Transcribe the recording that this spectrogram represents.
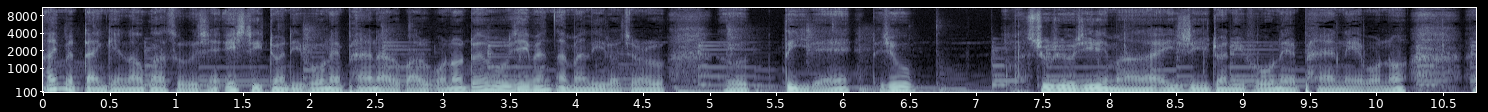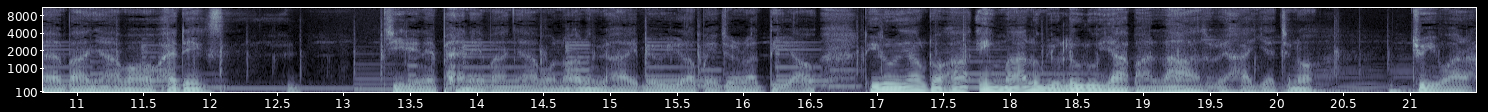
အဲ့မတိုင်ခင်လောက်ကဆိုလို့ရှိရင် HD24 နဲ့ဖမ်းတာတော့ဘာလို့ပေါ့နော်တော်တော်ရေးပန်းတန်ပန်းလေးတော့ကျွန်တော်တို့ဟိုတည်တယ်တချို့စတူဒီယိုကြီးတွေမှာ HD24 နဲ့ဖမ်းနေပေါ့နော်အဲဘာညာပေါ့ headaches ကြီးတွေနဲ့ဖမ်းနေပါညာပေါ့နော်အဲ့လိုမျိုးဟာတွေမျိုးကြီးတော့ပြင်ကျွန်တော်တို့သိအောင်ဒီလိုရောက်တော့ဟာအိမ်မှာအဲ့လိုမျိုးလုပ်လို့ရပါလားဆိုတဲ့ဟာကြီးကကျွန်တော်ကြွေသွားတာ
